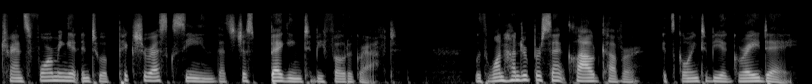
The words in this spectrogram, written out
transforming it into a picturesque scene that's just begging to be photographed. With 100% cloud cover, it's going to be a gray day,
